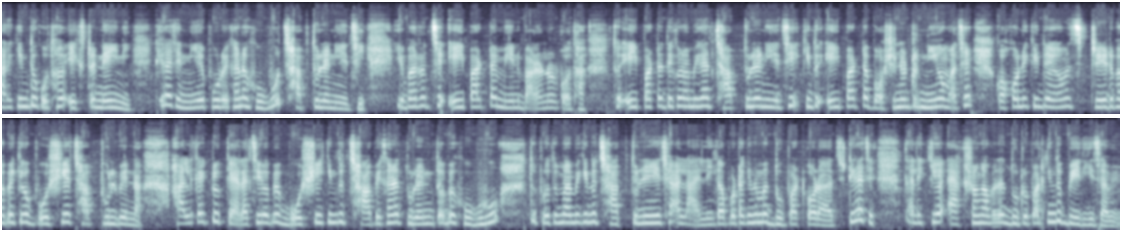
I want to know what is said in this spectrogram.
আর কিন্তু কোথাও এক্সট্রা নেইনি। ঠিক আছে? নিয়ে পুরো এখানে হুবু ছাপ তুলে নিয়েছি। এবার হচ্ছে এই পার্টটা মেন বাড়ানোর কথা। তো এই পার্টটা দেখুন আমি এখানে ছাপ তুলে নিয়েছি। কিন্তু এই পাটটা বসানোর একটু নিয়ম আছে, কখনোই কিন্তু এরকম স্ট্রেটভাবে কেউ বসিয়ে ছাপ তুলবে না। হালকা একটু ক্যারাচিভাবে বসিয়ে কিন্তু ছাপ এখানে তুলে নিতে হবে হুবহু। তো প্রথমে আমি কিন্তু ছাপ তুলে নিয়েছি আর লাইনিং কাপড়টা কিন্তু আমার দুপাট করা আছে, ঠিক আছে? তাহলে কি হয়? একসঙ্গে আমাদের দুটো পাট কিন্তু বেরিয়ে যাবে।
